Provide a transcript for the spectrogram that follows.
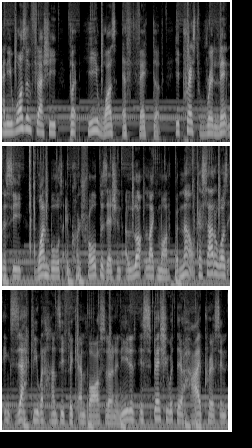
and he wasn't flashy, but he was effective. He pressed relentlessly, won balls and controlled possession a lot like Marc Bernal. Casado was exactly what Hansi Flick and Barcelona needed, especially with their high pressing,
